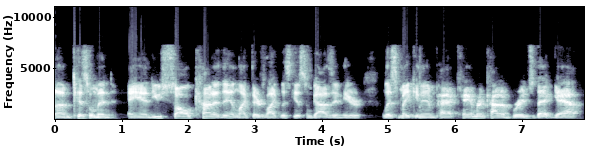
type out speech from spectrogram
um, Kitselman, and you saw kind of then like there's like let's get some guys in here, let's make an impact. Cameron kind of bridged that gap,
